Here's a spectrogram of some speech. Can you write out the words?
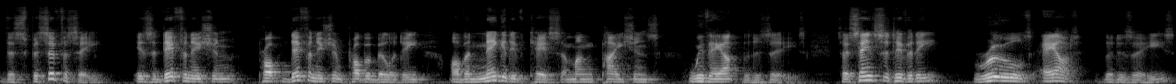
the specificity is a definition, pro- definition probability of a negative test among patients without the disease. So sensitivity rules out the disease,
